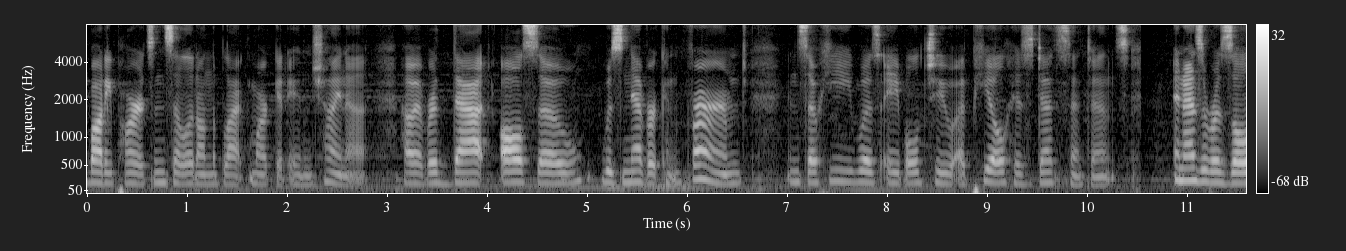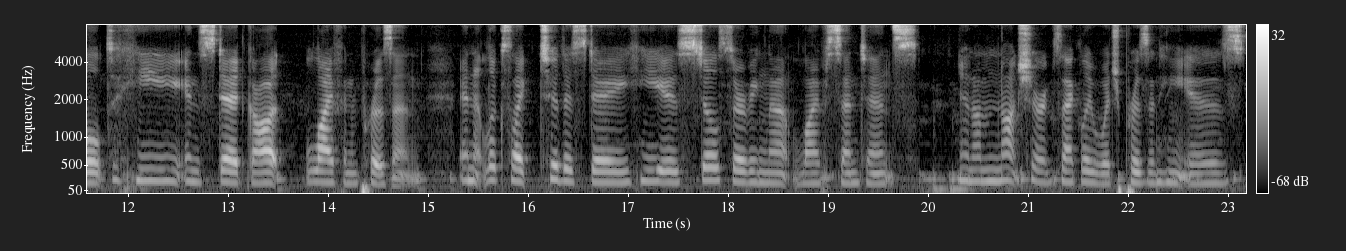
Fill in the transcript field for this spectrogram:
body parts and sell it on the black market in China. However, that also was never confirmed, and so he was able to appeal his death sentence. And as a result, he instead got life in prison and it looks like to this day he is still serving that life sentence. And I'm not sure exactly which prison he is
